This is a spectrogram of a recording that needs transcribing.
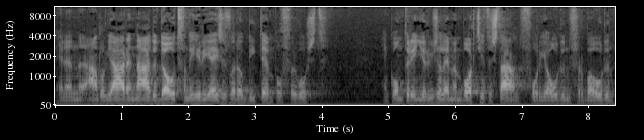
En een aantal jaren na de dood van de Heer Jezus wordt ook die tempel verwoest. En komt er in Jeruzalem een bordje te staan voor Joden verboden.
